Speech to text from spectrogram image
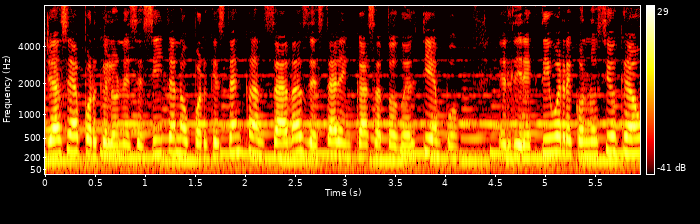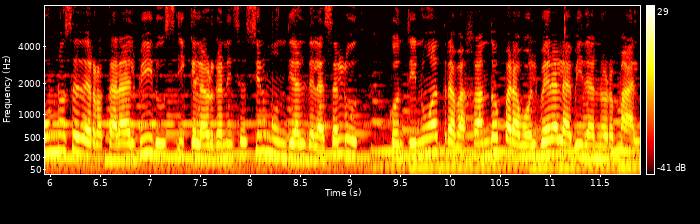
ya sea porque lo necesitan o porque están cansadas de estar en casa todo el tiempo, el directivo reconoció que aún no se derrotará el virus y que la Organización Mundial de la Salud continúa trabajando para volver a la vida normal.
